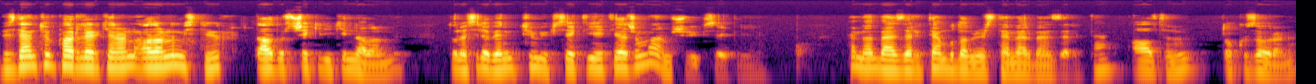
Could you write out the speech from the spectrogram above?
Bizden tüm paralel kenarın alanını mı istiyor? Daha doğrusu şekil 2'nin alanını. Dolayısıyla benim tüm yüksekliğe ihtiyacım var mı şu yüksekliğe? Hemen benzerlikten bulabiliriz temel benzerlikten. 6'nın 9'a oranı.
